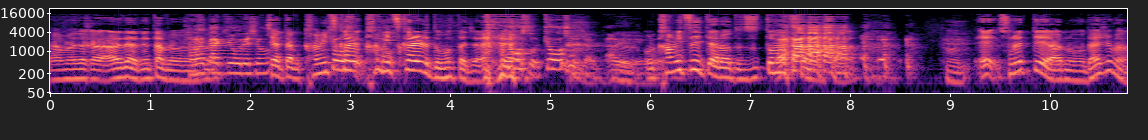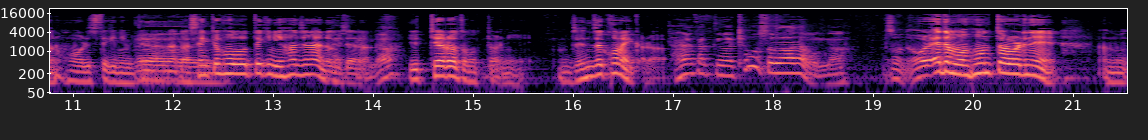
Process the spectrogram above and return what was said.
あまあだからあれだよね多分。田中教でしょ？じゃあ多分噛みつかれ噛みつかれると思ったんじゃない？教祖教祖じゃんある意味、俺噛みついてやろうとずっと待ってたのにさ。うん。えそれってあの大丈夫なの？法律的にみたいな。うん。なんか選挙法的に違反じゃないの？みたいな。言ってやろうと思ったのに。全然来ないから。田中君は教祖側だもんなそうね俺えでも本当俺ねあの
